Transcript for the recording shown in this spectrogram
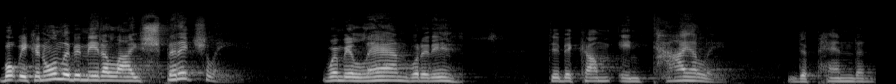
But we can only be made alive spiritually when we learn what it is to become entirely dependent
